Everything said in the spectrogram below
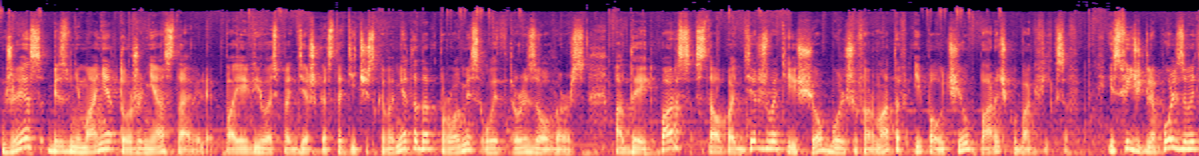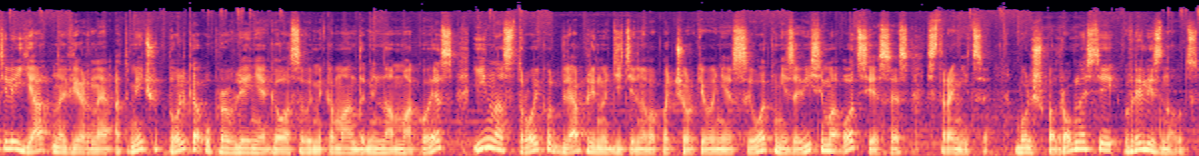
JS без внимания тоже не оставили. Появилась поддержка статического метода promise with resolvers, а date parse стал поддерживать еще больше форматов и получил парочку багфиксов. Из фич для пользователей я, наверное, отмечу только управление голосовыми командами на macOS и настройку для принудительного подчеркивания ссылок независимо от CSS страницы. Больше подробностей в Release Notes.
